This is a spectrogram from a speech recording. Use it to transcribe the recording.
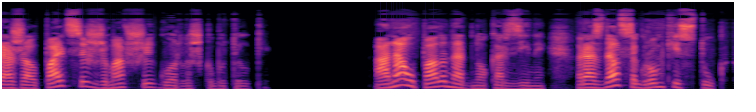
разжал пальцы, сжимавшие горлышко бутылки. Она упала на дно корзины. Раздался громкий стук,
